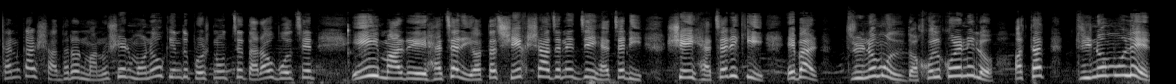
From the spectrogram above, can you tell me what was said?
এখানকার সাধারণ মানুষের মনেও কিন্তু প্রশ্ন হচ্ছে তারাও বলছেন, এই মার হ্যাচারি, অর্থাৎ শেখ শাহজাহানের যে হ্যাচারি, সেই হ্যাচারি কি এবার তৃণমূল দখল করে নিল? অর্থাৎ তৃণমূলের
